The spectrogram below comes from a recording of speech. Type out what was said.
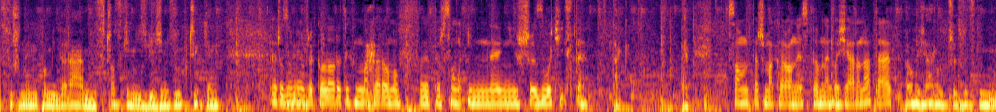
z suszonymi pomidorami, z czosnkiem niedźwiedzim, z lubczykiem. Rozumiem, że kolory tych makaronów e, też są inne niż złociste. Tak, tak. Są też makarony z pełnego ziarna, tak? Pełny ziarno przede wszystkim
